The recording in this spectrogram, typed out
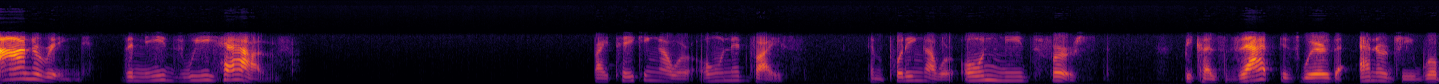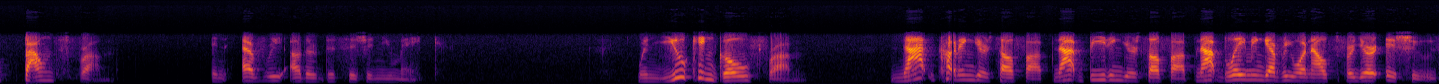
honoring the needs we have by taking our own advice and putting our own needs first, because that is where the energy will bounce from in every other decision you make. When you can go from not cutting yourself up, not beating yourself up, not blaming everyone else for your issues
